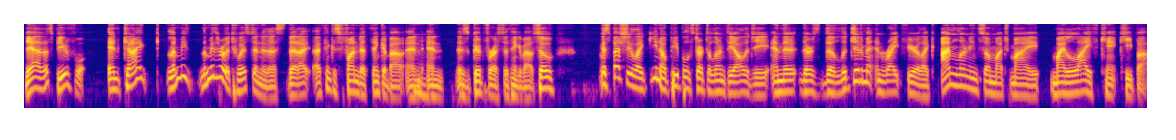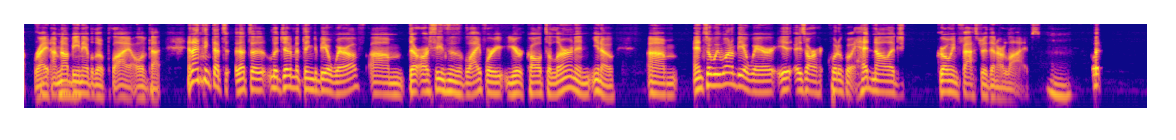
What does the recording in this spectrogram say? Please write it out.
Yeah, that's beautiful. And can I let me let me throw a twist into this that I, I think is fun to think about and Mm. and is good for us to think about. So especially like, you know, people start to learn theology and there there's the legitimate and right fear like I'm learning so much my my life can't keep up, right? I'm not being able to apply all of that. And I think that's that's a legitimate thing to be aware of. Um, there are seasons of life where you're called to learn, and you know, um, and so we want to be aware: i- is our quote unquote head knowledge growing faster than our lives? Mm.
